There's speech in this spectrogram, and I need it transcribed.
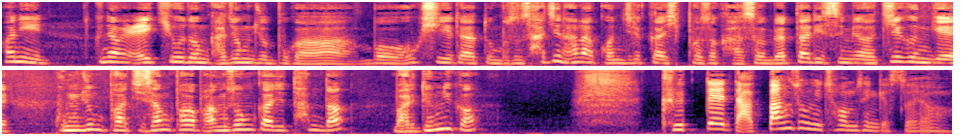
아니 그냥 애 키우던 가정주부가 뭐 혹시라도 무슨 사진 하나 건질까 싶어서 가서 몇 달 있으면 찍은 게 공중파, 지상파 방송까지 탄다? 말이 됩니까? 그때 낮방송이 처음 생겼어요.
